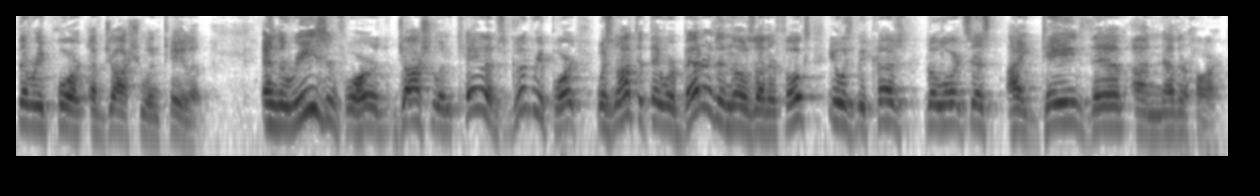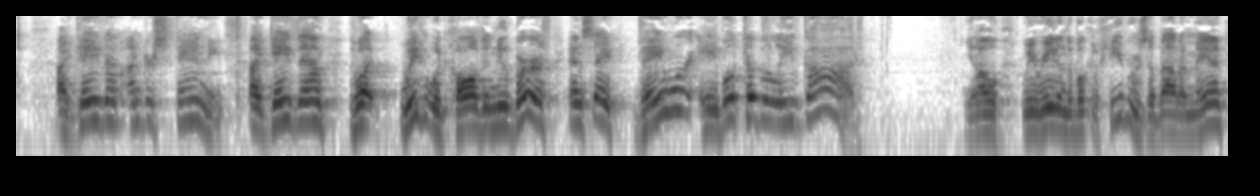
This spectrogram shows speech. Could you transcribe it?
the report of Joshua and Caleb. And the reason for Joshua and Caleb's good report was not that they were better than those other folks, it was because the Lord says, I gave them another heart. I gave them understanding. I gave them what we would call the new birth and say they were able to believe God. You know, we read in the book of Hebrews about a man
